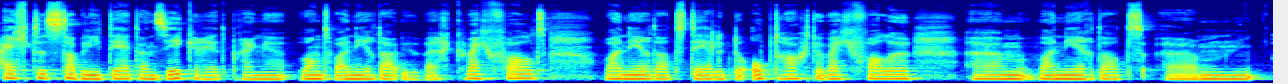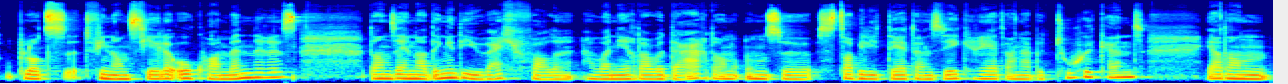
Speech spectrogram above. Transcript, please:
echte stabiliteit en zekerheid brengen. Want wanneer dat uw werk wegvalt, wanneer dat tijdelijk de opdrachten wegvallen, ehm, wanneer dat um, plots het financiële ook wat minder is, dan zijn dat dingen die wegvallen. En wanneer dat we daar dan onze stabiliteit en zekerheid aan hebben toegekend, ja, dan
